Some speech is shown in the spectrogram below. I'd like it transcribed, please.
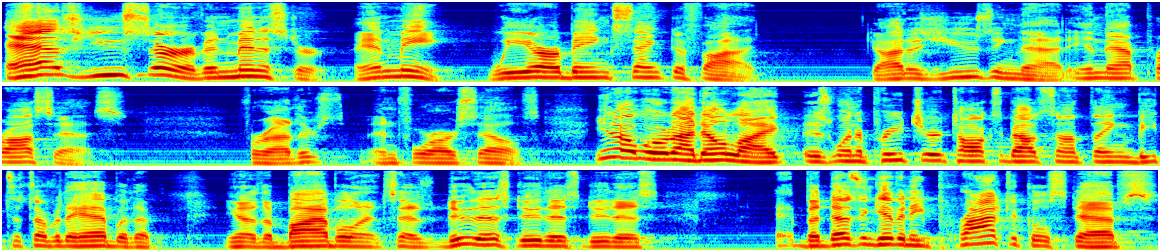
as you serve and minister, and me. We are being sanctified. God is using that in that process for others and for ourselves. You know what I don't like is when a preacher talks about something, beats us over the head with a, you know, the Bible and says, do this, do this, do this, but doesn't give any practical steps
